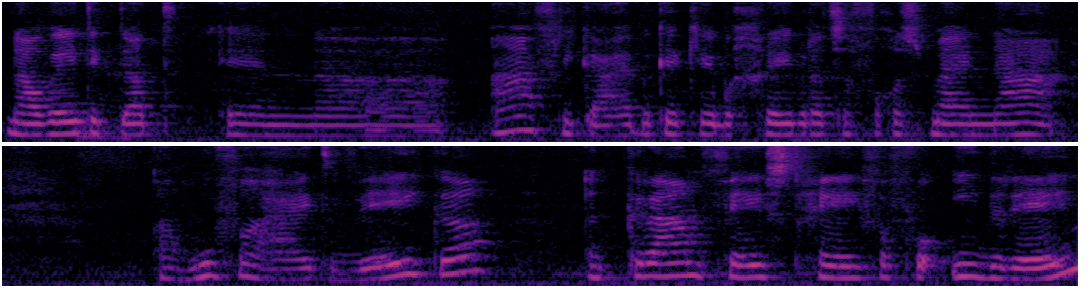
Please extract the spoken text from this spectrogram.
Nou weet ik dat in eh, Afrika heb ik een keer begrepen dat ze volgens mij na een hoeveelheid weken een kraamfeest geven voor iedereen.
